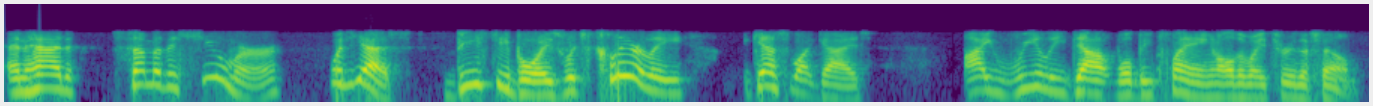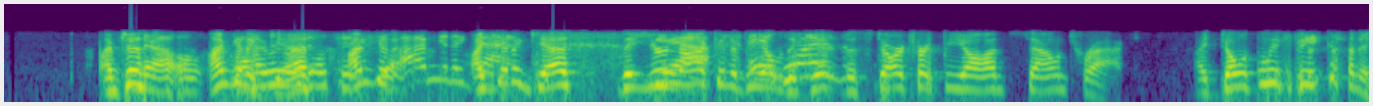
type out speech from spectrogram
and had some of the humor with, yes, Beastie Boys, which clearly, guess what, guys? I really doubt will be playing all the way through the film. I'm just, No, I'm gonna guess, I'm gonna, I'm gonna I'm guess. gonna guess that you're Yeah, not gonna be it able to get the Star Trek Beyond soundtrack. I don't think With you're gonna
